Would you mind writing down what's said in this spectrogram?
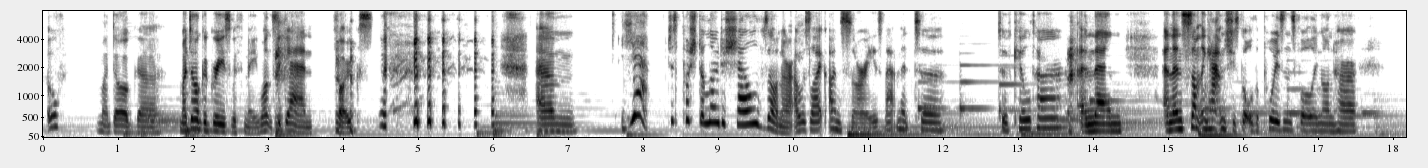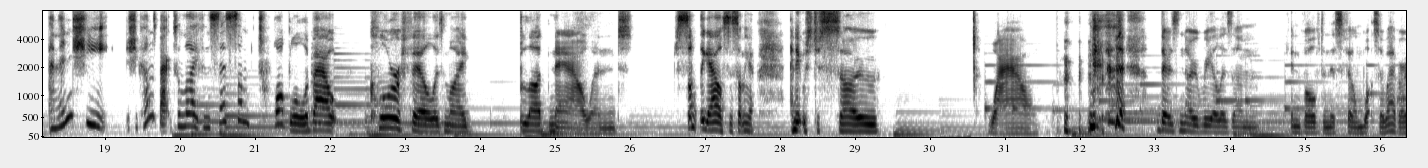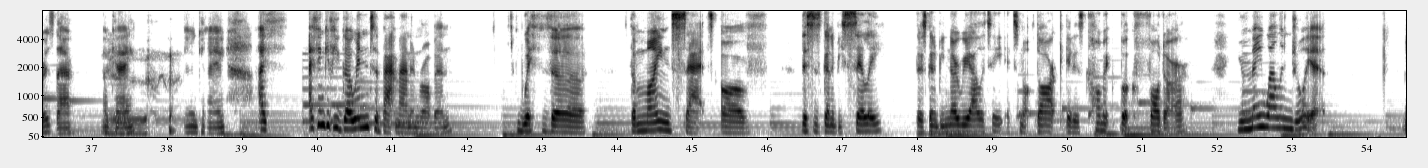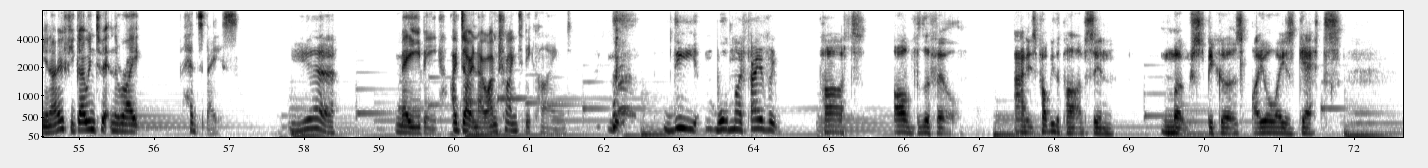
oh, my dog. Uh, my dog agrees with me once again, folks. um, yeah, just pushed a load of shelves on her. I was like, I'm sorry, is that meant to to have killed her? And then, and then something happens. She's got all the poisons falling on her, and then she she comes back to life and says some twaddle about chlorophyll is my blood now and something else is something else. and it was just so wow there's no realism involved in this film whatsoever is there Okay. No. okay i th- i think if you go into batman and robin with the the mindset of this is going to be silly there's going to be no reality it's not dark it is comic book fodder you may well enjoy it. You know if you go into it in the right headspace. Yeah. maybe. I don't know i'm trying to be kind. The well, my favourite part of the film, and it's probably the part I've seen most because I always get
